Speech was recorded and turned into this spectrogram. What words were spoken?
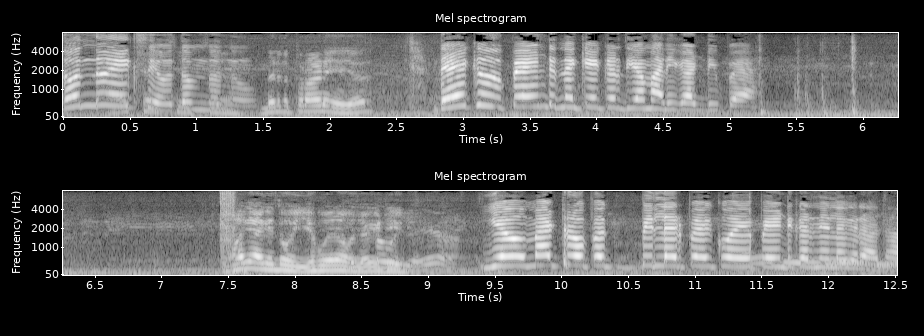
दोनों एक से हो तुम दोनों। मेरे तो पुराने हैं यार। देख पेंट ने क्या कर दिया हमारी गाड़ी पे? आगे आगे तो ये कोई ना हो जाएगी ठीक। ये वो मेट्रो पे पिलर पे कोई पेंट करने लग रहा था।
